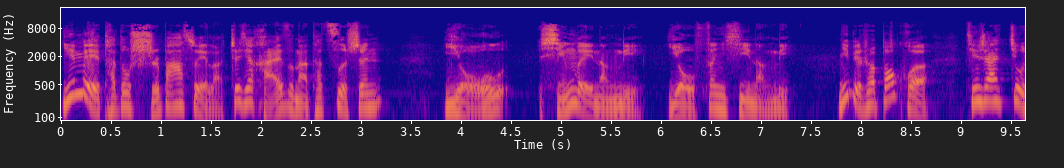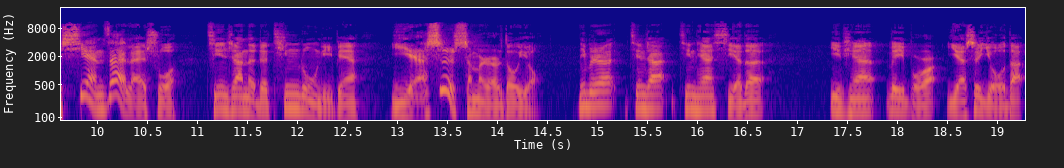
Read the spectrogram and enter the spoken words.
因为他都十八岁了，这些孩子呢，他自身有行为能力，有分析能力。你比如说，包括金山，就现在来说，金山的这听众里边也是什么人都有。你比如说，金山今天写的。一篇微博也是有的，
